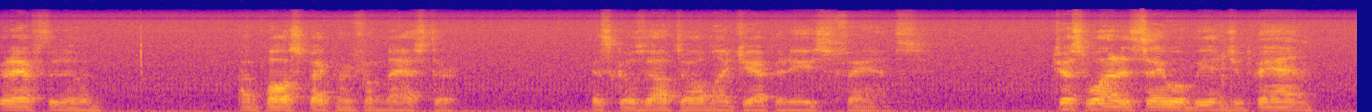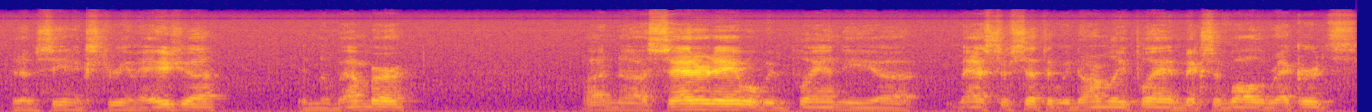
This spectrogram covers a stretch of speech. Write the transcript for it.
Good afternoon. I'm Paul Speckmann from Master. This goes out to all my Japanese fans. Just wanted to say we'll be in Japan at Obscene Extreme Asia in November. On uh, Saturday, we'll be playing the uh, master set that we normally play, a mix of all the records.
